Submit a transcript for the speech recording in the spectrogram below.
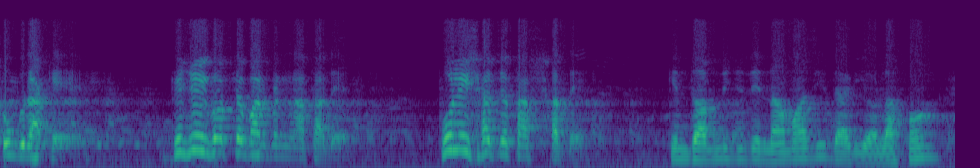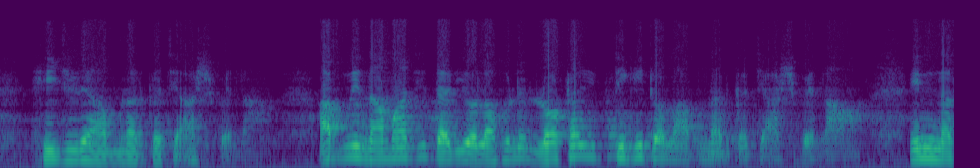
ছুক রাখে কিছুই করতে পারবেন না তাদের। পুলিশ আছে তার সাথে। কিন্তু আপনি যদি নামাজি দাঁড়িয়েলা হন, হিজড়ে আপনার কাছে আসবে না। আপনি নামাজি দাঁড়িয়েলা হলে লটারির টিকিটওয়ালা আপনার কাছে আসবে না। ইন্না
